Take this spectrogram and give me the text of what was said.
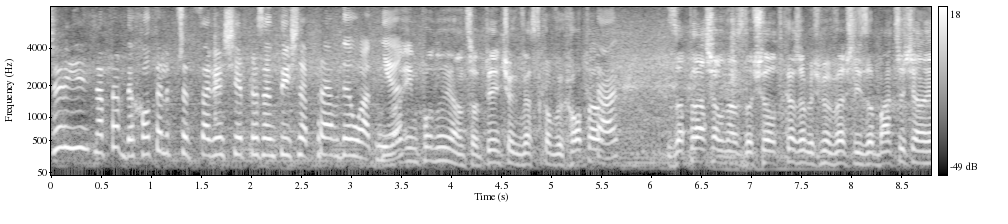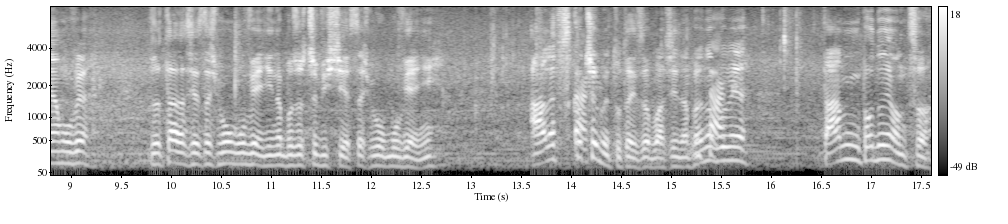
Czyli naprawdę hotel przedstawia się, prezentuje się naprawdę ładnie. No imponująco. Pięciogwiazdkowy hotel. Tak. Zapraszał nas do środka, żebyśmy weszli zobaczyć, ale ja mówię, że teraz jesteśmy umówieni, no bo rzeczywiście jesteśmy umówieni. Ale wskoczymy tutaj zobaczyć na pewno, Tak. bo mnie tam imponująco.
